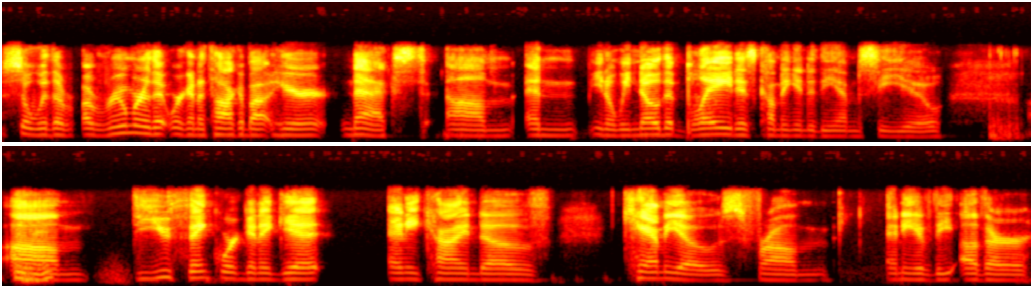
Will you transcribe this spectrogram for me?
so with a, a rumor that we're going to talk about here next, um, and you know we know that Blade is coming into the MCU. Um, do you think we're going to get any kind of cameos from any of the other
